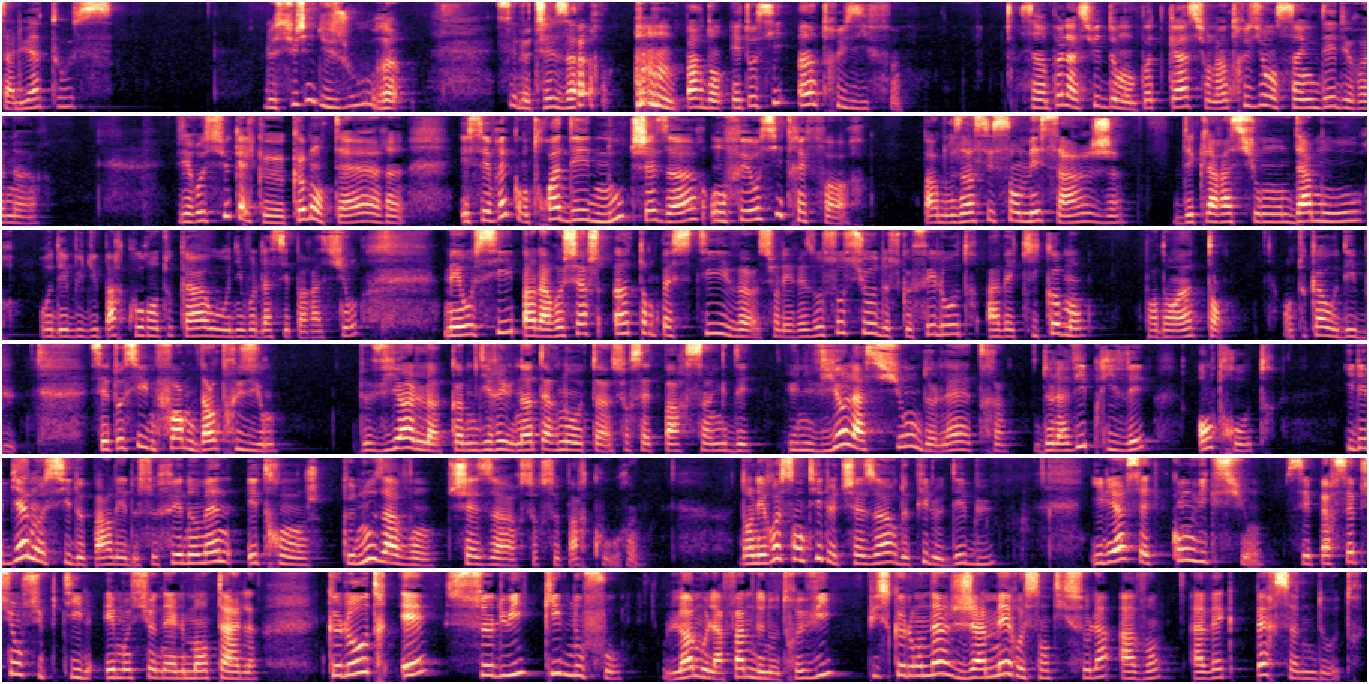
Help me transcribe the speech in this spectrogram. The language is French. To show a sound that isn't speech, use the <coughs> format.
Salut à tous. Le sujet du jour, c'est le chaser, <coughs> pardon, est aussi intrusif. C'est un peu la suite de mon podcast sur l'intrusion en 5D du runner. J'ai reçu quelques commentaires et c'est vrai qu'en 3D, nous, chasers, on fait aussi très fort par nos incessants messages, déclarations d'amour, au début du parcours en tout cas, ou au niveau de la séparation, mais aussi par la recherche intempestive sur les réseaux sociaux de ce que fait l'autre, avec qui comment, pendant un temps, en tout cas au début. C'est aussi une forme d'intrusion, de viol, comme dirait une internaute sur cette part 5D, une violation de l'être, de la vie privée, entre autres. Il est bien aussi de parler de ce phénomène étrange que nous avons, Chaser, sur ce parcours. Dans les ressentis de Chaser depuis le début, il y a cette conviction, ces perceptions subtiles, émotionnelles, mentales, que l'autre est celui qu'il nous faut, l'homme ou la femme de notre vie, puisque l'on n'a jamais ressenti cela avant avec personne d'autre.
